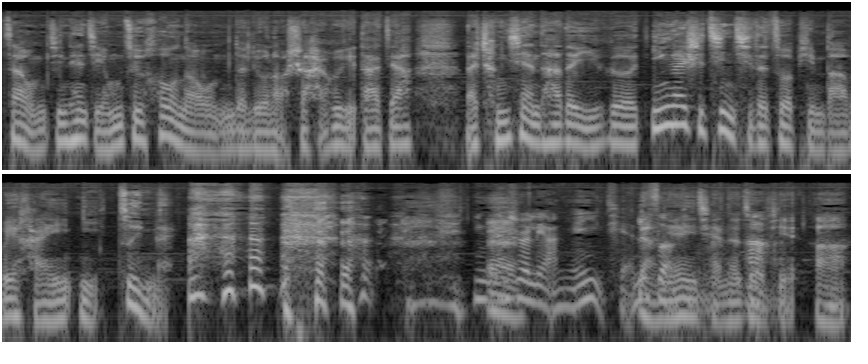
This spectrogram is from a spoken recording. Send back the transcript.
在我们今天节目最后呢，我们的刘老师还会给大家来呈现他的一个应该是近期的作品吧，《威海你最美》。应该说两年以前的两年以前的作品啊。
